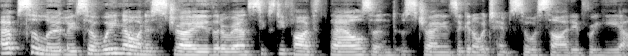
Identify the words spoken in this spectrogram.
Absolutely. So we know in Australia that around 65,000 Australians are going to attempt suicide every year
